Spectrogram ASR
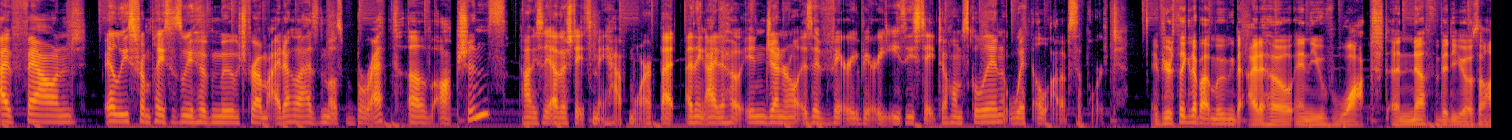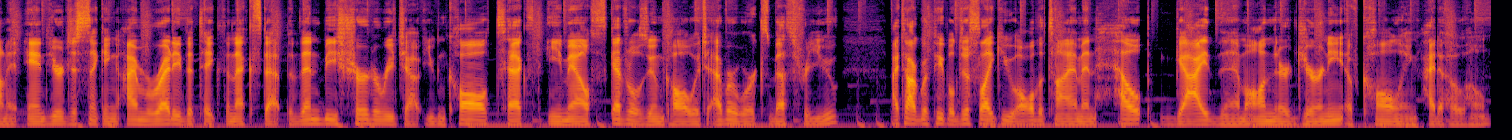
I've found, at least from places we have moved from, Idaho has the most breadth of options. Obviously, other states may have more, but I think Idaho in general is a very, very easy state to homeschool in with a lot of support. If you're thinking about moving to Idaho and you've watched enough videos on it and you're just thinking, I'm ready to take the next step, then be sure to reach out. You can call, text, email, schedule a Zoom call, whichever works best for you. I talk with people just like you all the time and help guide them on their journey of calling Idaho home.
